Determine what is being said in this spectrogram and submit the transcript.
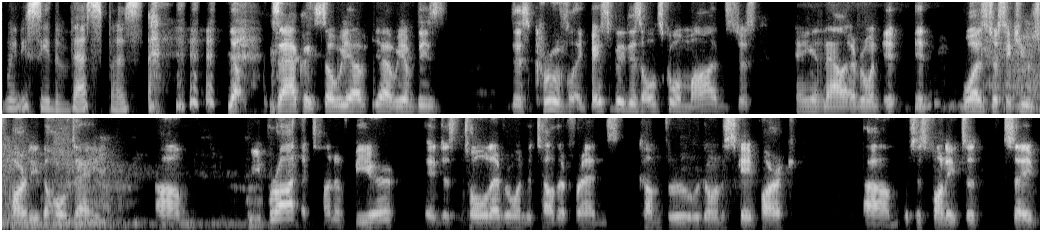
when you see the Vespas. yep, exactly. So we have yeah, we have these this crew of like basically these old school mods just hanging out. Everyone, it it was just a huge party the whole day. Um, we brought a ton of beer and just told everyone to tell their friends come through. We're going to skate park, um, which is funny to say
